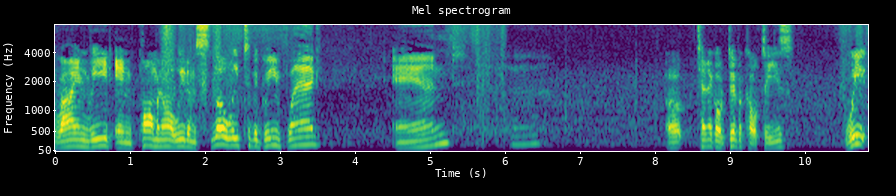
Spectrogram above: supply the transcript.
Ryan Reed and Paul Menard lead him slowly to the green flag. And. Uh, oh, technical difficulties. We.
